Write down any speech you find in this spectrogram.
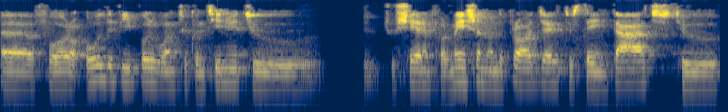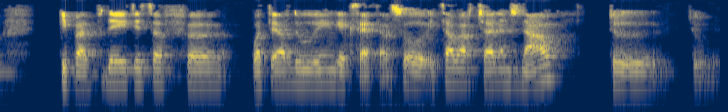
uh, for all the people who want to continue to to share information on the project, to stay in touch, to keep updated of uh, what they are doing, etc. So it's our challenge now to to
